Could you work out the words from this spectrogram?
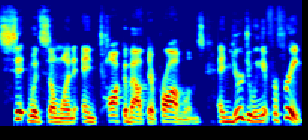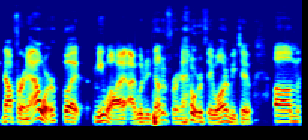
sit with someone and talk about their problems. And you're doing it for free, not for an hour, but meanwhile, I, I would have done it for an hour if they wanted me to. Um,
